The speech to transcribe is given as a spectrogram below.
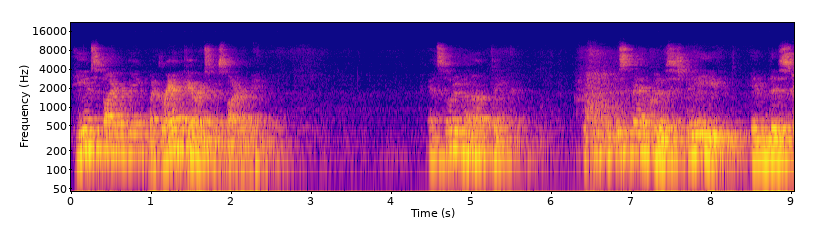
He inspired me, my grandparents inspired me, and so did Hrant Dink. To think that this man could have stayed in this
